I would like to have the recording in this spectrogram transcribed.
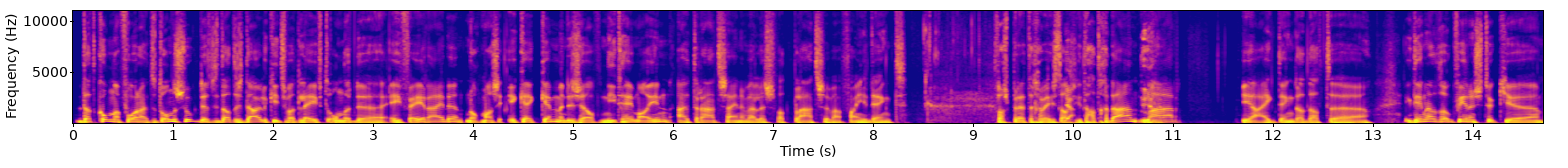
Dat komt naar voren uit het onderzoek. Dus dat is duidelijk iets wat leeft onder de EV-rijden. Nogmaals, ik herken me er zelf niet helemaal in. Uiteraard zijn er wel eens wat plaatsen waarvan je denkt. Het was prettig geweest als ja. je het had gedaan. Maar ja, ik denk dat dat. Uh, ik denk dat het ook weer een stukje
